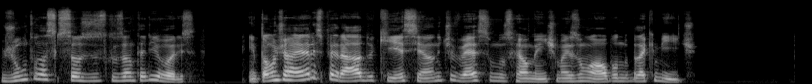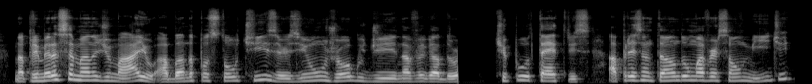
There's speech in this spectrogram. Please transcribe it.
junto aos seus discos anteriores. Então já era esperado que esse ano tivéssemos realmente mais um álbum do Black Midi. Na primeira semana de maio, a banda postou teasers e um jogo de navegador tipo Tetris, apresentando uma versão MIDI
